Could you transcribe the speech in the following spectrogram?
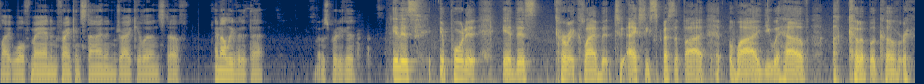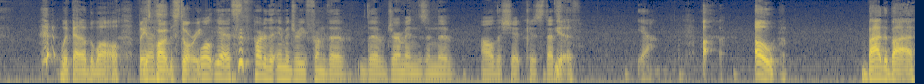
like Wolfman and Frankenstein and Dracula and stuff. And I'll leave it at that. It was pretty good. it is important in this current climate to actually specify why you would have a comic book cover with that on the wall, but it's part of the story. Well, yeah, it's part of the imagery from the the Germans and the all the shit because that's Yes. yeah. Uh, oh, by the by,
